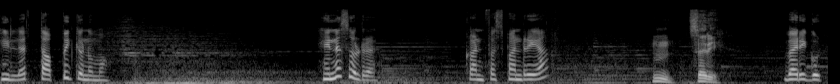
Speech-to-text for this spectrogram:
இல்ல தப்பிக்கணுமா? என்ன சொல்ற? கன்ஃபஸ் பண்றியா? ம் சரி வெரி குட்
